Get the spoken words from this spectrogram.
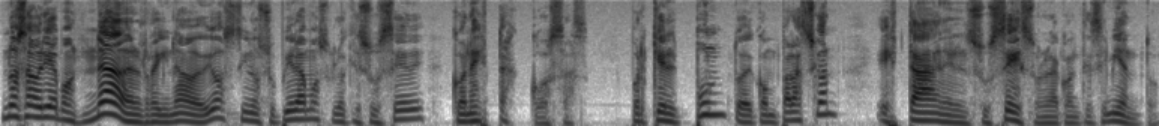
no sabríamos nada del reinado de Dios si no supiéramos lo que sucede con estas cosas, porque el punto de comparación está en el suceso, en el acontecimiento.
